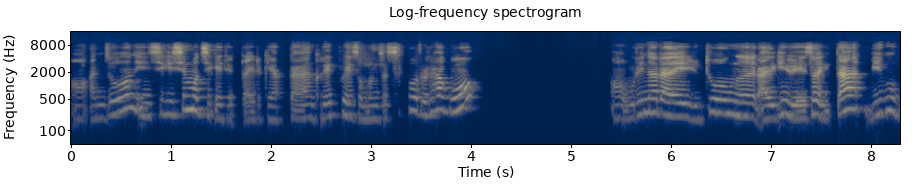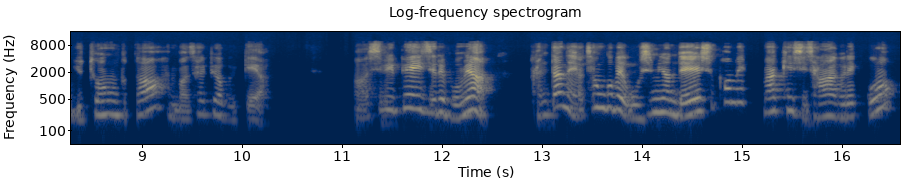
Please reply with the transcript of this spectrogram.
어 안 좋은 인식이 심어지게 됐다. 이렇게 약간 그래프에서 먼저 스포를 하고 어 우리나라의 유통을 알기 위해서 일단 미국 유통부터 한번 살펴볼게요. 어 12 페이지를 보면 간단해요. 1950 년대에 슈퍼마켓이 장악을 했고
